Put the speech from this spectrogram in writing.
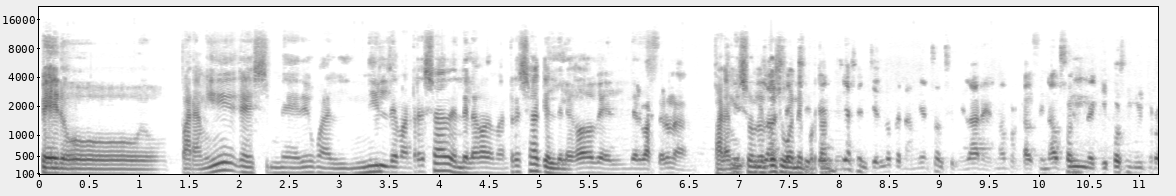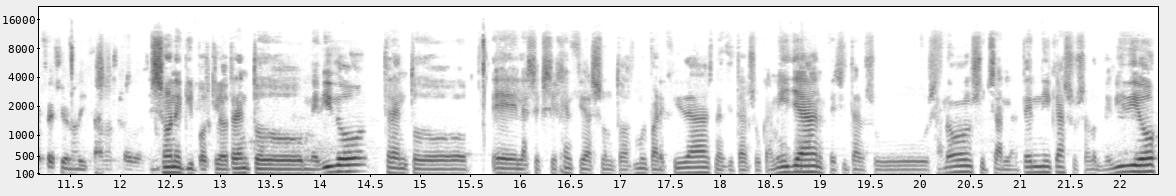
pero para mí es, me da igual Nil de Manresa, del delegado de Manresa, que el delegado del, del Barcelona. Para mí son los dos igual de importantes. entiendo que también son similares, ¿no? Porque al final son equipos muy profesionalizados todos. ¿no? Son equipos que lo traen todo medido, traen todo, eh, las exigencias son todas muy parecidas, necesitan su camilla, necesitan su salón, su charla técnica, su salón de vídeo.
